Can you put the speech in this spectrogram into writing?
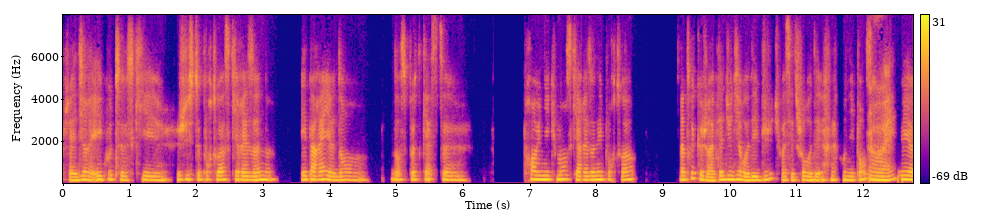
j'allais dire, écoute ce qui est juste pour toi, ce qui résonne. Et pareil, dans, dans ce podcast, prends uniquement ce qui a résonné pour toi. Un truc que j'aurais peut-être dû dire au début, tu vois, c'est toujours au qu'on y pense. Mais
